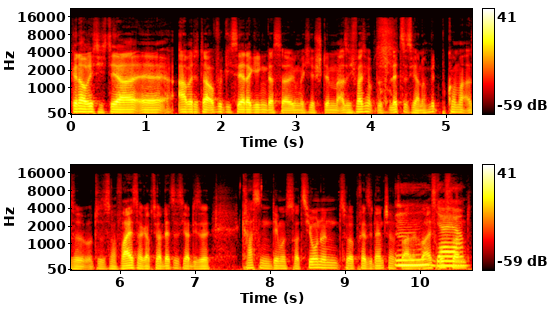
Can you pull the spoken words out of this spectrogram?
genau richtig, der äh, arbeitet da auch wirklich sehr dagegen, dass da irgendwelche Stimmen. Also ich weiß nicht, ob du das letztes Jahr noch mitbekommen hast, also ob du das noch weißt, da gab es ja letztes Jahr diese krassen Demonstrationen zur Präsidentschaftswahl in Mhm, Weißrussland,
